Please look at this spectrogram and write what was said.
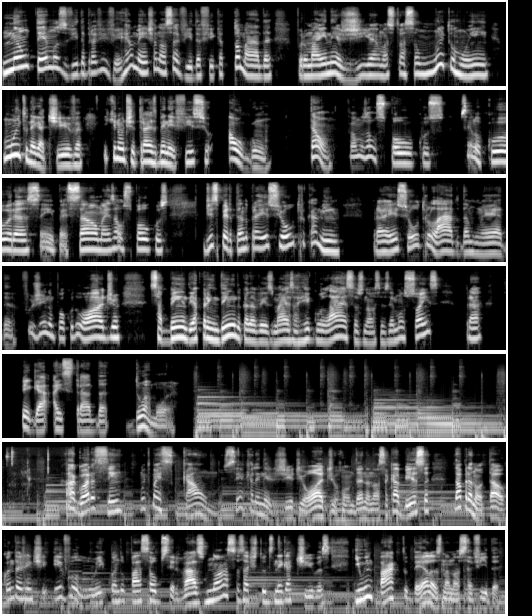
não temos vida para viver. Realmente a nossa vida fica tomada por uma energia, uma situação muito ruim, muito negativa e que não te traz benefício algum. Então, vamos aos poucos, sem loucura, sem pressão, mas aos poucos despertando para esse outro caminho, para esse outro lado da moeda, fugindo um pouco do ódio, sabendo e aprendendo cada vez mais a regular essas nossas emoções para pegar a estrada do amor. Agora sim, muito mais calmo, sem aquela energia de ódio rondando a nossa cabeça, dá para notar quando a gente evolui quando passa a observar as nossas atitudes negativas e o impacto delas na nossa vida.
